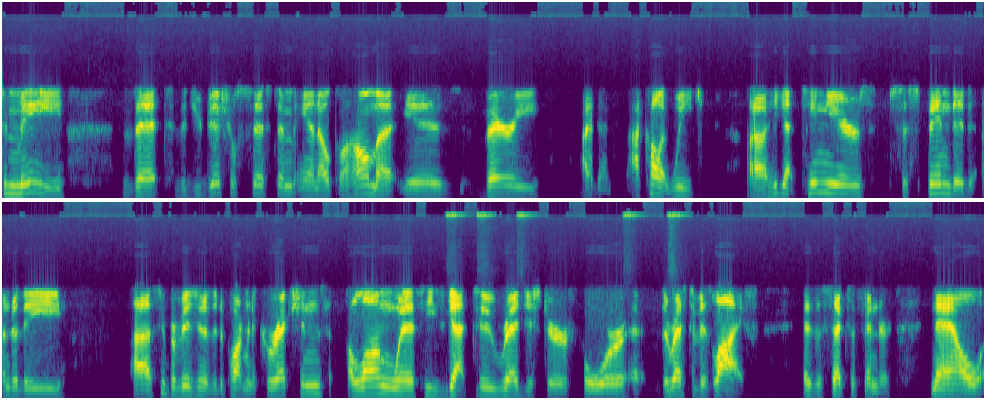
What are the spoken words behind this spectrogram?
to me that the judicial system in Oklahoma is very, I, I call it weak. Uh, he got 10 years suspended under the uh, supervision of the Department of Corrections, along with he's got to register for the rest of his life as a sex offender. Now,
